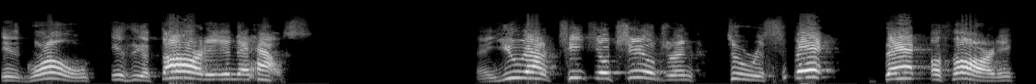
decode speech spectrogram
is grown, is the authority in that house. And you got to teach your children to respect that authority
